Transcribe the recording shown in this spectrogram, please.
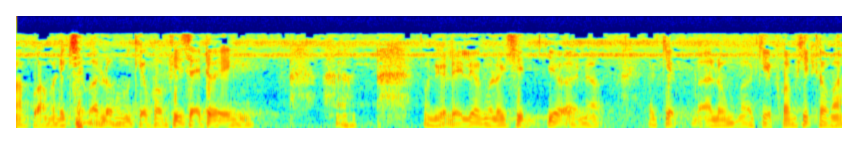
มากกว่าไม่ได้เก็บอารมณ์เก็บความคิดใส่ตัวเอง มันก็เลยเรื่องมันเลยคิดเยอะเนาะเก็บอารมณ์เก็บความคิดเข้ามา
